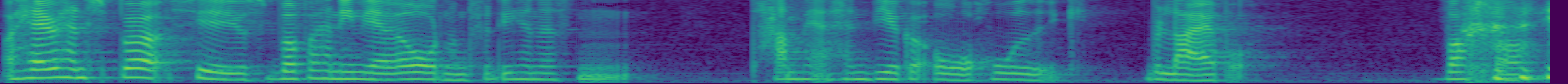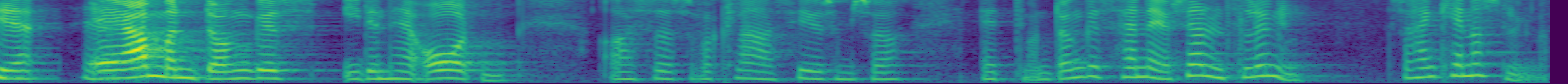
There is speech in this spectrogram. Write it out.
Og Harry han spørger Sirius, hvorfor han egentlig er i orden, fordi han er sådan, ham her, han virker overhovedet ikke reliable. Hvorfor? ja. ja. er Mondungus i den her orden? Og så, så forklarer Sirius som så, at Mondungus, han er jo selv en slyngel, så han kender slyngler.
